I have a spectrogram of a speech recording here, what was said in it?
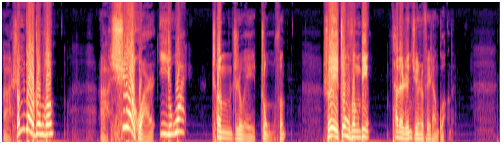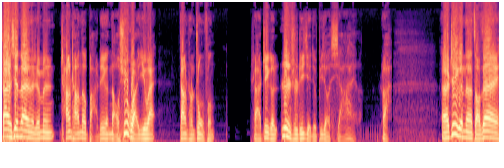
啊，什么叫中风？啊，血管意外称之为中风。所以中风病它的人群是非常广的，但是现在呢，人们常常的把这个脑血管意外当成中风，是吧？这个认识理解就比较狭隘了，是吧？呃，这个呢，早在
